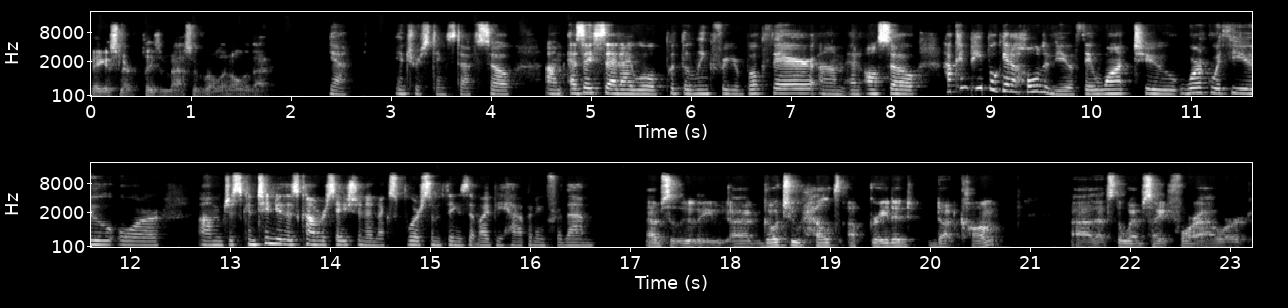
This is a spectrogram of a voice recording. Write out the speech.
Vagus nerve plays a massive role in all of that. Yeah, interesting stuff. So, um, as I said, I will put the link for your book there. Um, and also, how can people get a hold of you if they want to work with you or um, just continue this conversation and explore some things that might be happening for them? Absolutely. Uh, go to healthupgraded.com. Uh, that's the website for our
